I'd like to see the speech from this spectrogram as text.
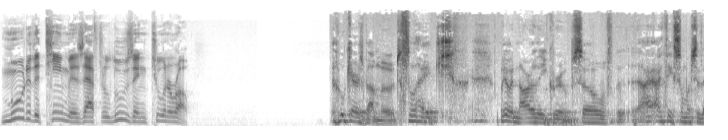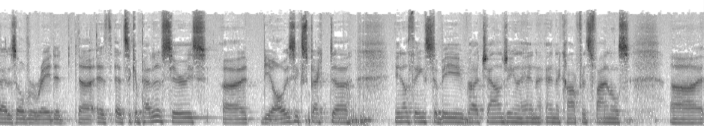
mood of the team is after losing two in a row who cares about mood? like, we have a gnarly group, so I, I think so much of that is overrated. Uh, it, it's a competitive series. Uh, you always expect, uh, you know, things to be uh, challenging in, in, the conference finals, uh,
